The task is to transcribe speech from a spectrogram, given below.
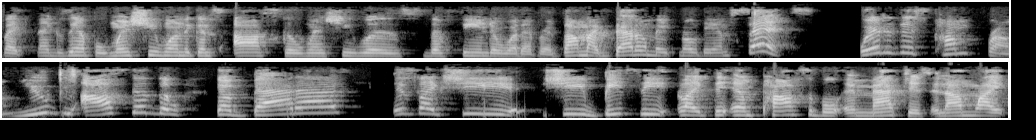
Like, an example, when she won against Asuka when she was the fiend or whatever, I'm like, that don't make no damn sense. Where did this come from? You, Asuka, the, the badass, it's like she, she beats the, like, the impossible in matches. And I'm like,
